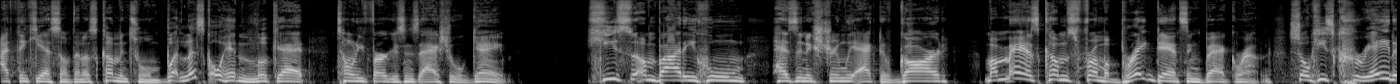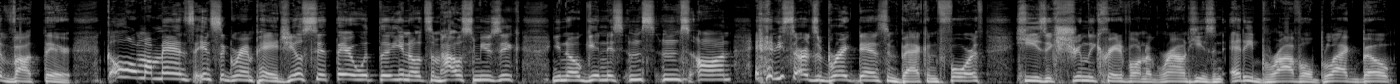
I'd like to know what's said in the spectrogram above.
I think he has something else coming to him. But let's go ahead and look at Tony Ferguson's actual game. He's somebody whom has an extremely active guard. My man's comes from a breakdancing background, so he's creative out there. Go on my man's Instagram page. He'll sit there with the, you know, some house music, you know, getting his on, and he starts breakdancing back and forth. He's extremely creative on the ground. He's an Eddie Bravo black belt.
